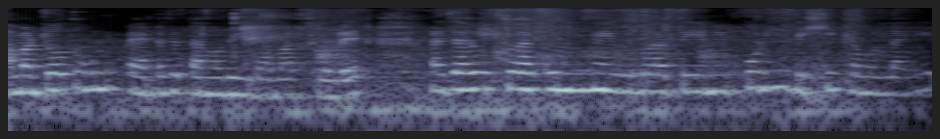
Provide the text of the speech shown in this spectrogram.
আমার যতগুলো প্যান্ট আছে তার মধ্যে এটা আমার ফেভারিট যাই হোক, তো এখন এগুলোতে আমি পরি দেখি কেমন লাগে।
